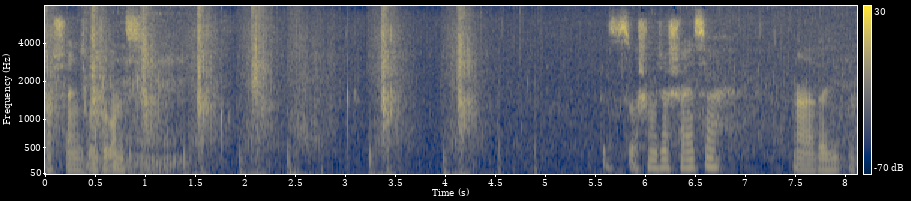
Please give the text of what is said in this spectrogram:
Wahrscheinlich unter uns. Das ist auch schon wieder scheiße. Ah, da hinten.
